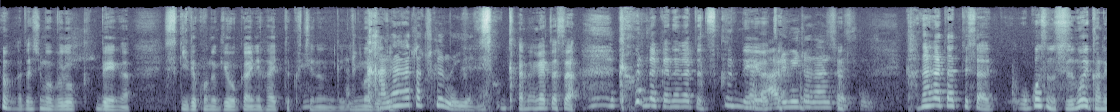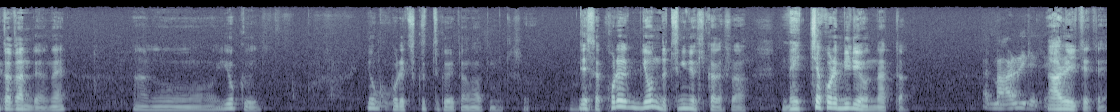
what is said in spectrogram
私もブロック塀が好きでこの業界に入った口なので今時。金型作るのいいよね。金型さ。こんな金型作んねえよアルミとなんか作るの 金型ってさ起こすのすごい金かかるんだよね。あのーよくよくこれ作ってくれたなと思ってさ。でさこれ読んだ次の日からさめっちゃこれ見るようになった。まあ歩いてて。歩いてて。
